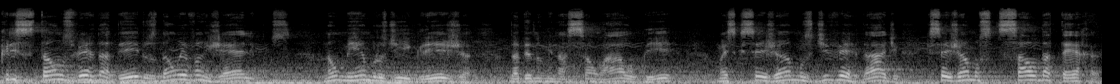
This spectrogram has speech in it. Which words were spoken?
Cristãos verdadeiros, não evangélicos, não membros de igreja da denominação A ou B, mas que sejamos de verdade, que sejamos sal da terra,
